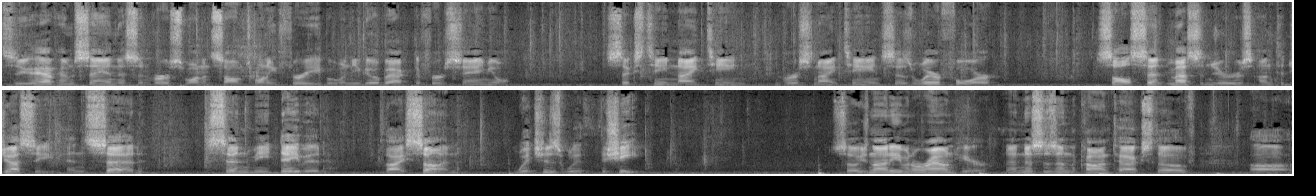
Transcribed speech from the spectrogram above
So you have him saying this in verse 1 in Psalm 23, but when you go back to 1 Samuel 16 19, verse 19 says, Wherefore Saul sent messengers unto Jesse and said, Send me David, thy son, which is with the sheep. So he's not even around here. And this is in the context of uh,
